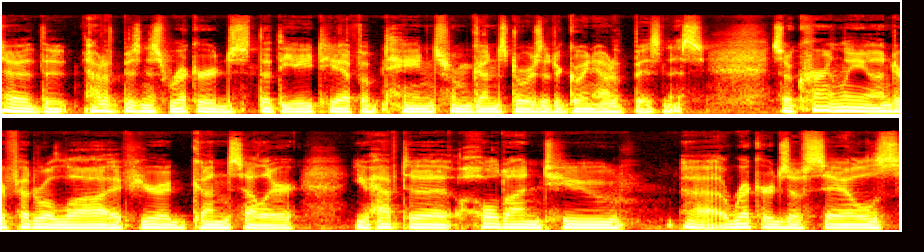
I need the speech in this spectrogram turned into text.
uh, the out of business records that the ATF obtains from gun stores that are going out of business. So currently, under federal law, if you're a gun seller, you have to hold on to uh, records of sales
